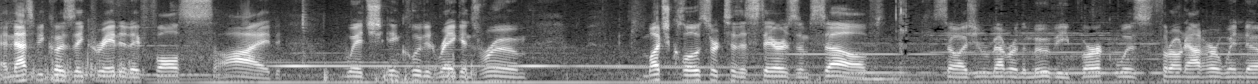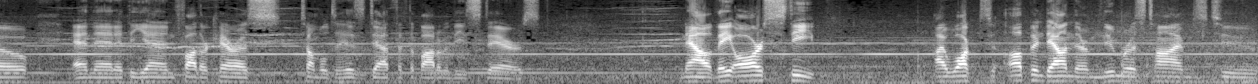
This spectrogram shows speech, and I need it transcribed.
and that's because they created a false side which included Regan's room much closer to the stairs themselves. So as you remember in the movie Burke was thrown out her window and then at the end Father Karras tumbled to his death at the bottom of these stairs. Now they are steep I walked up and down there numerous times to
